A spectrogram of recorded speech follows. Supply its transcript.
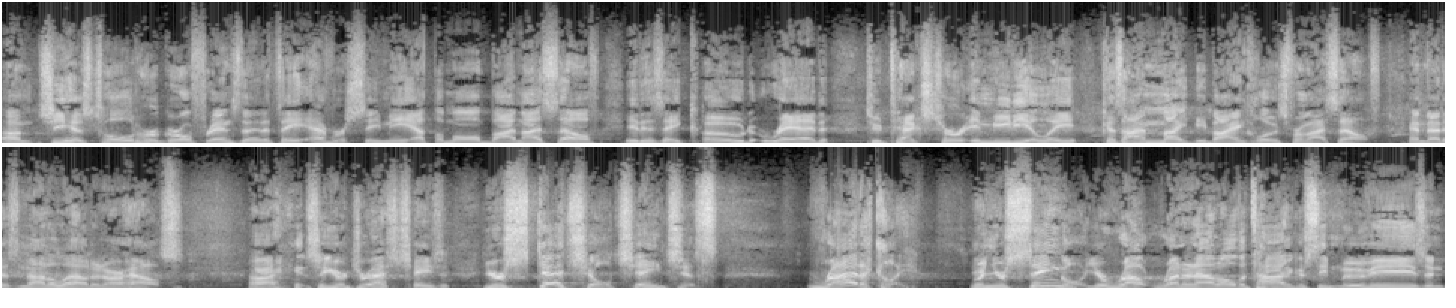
Um, she has told her girlfriends that if they ever see me at the mall by myself, it is a code red to text her immediately because I might be buying clothes for myself. And that is not allowed in our house. All right. So your dress changes. Your schedule changes radically. When you're single, you're out running out all the time. You can see movies and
